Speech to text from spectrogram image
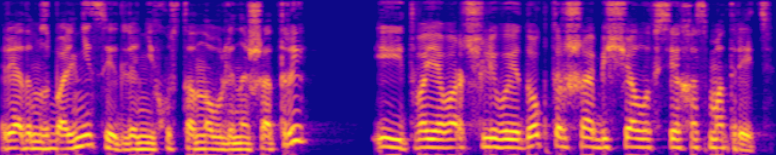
«Рядом с больницей для них установлены шатры, и твоя ворчливая докторша обещала всех осмотреть».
